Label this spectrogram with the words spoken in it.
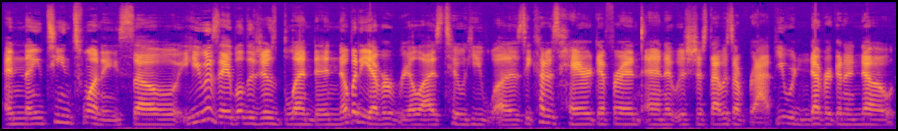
and 1920. So he was able to just blend in. Nobody ever realized who he was. He cut his hair different, and it was just that was a wrap. You were never gonna know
